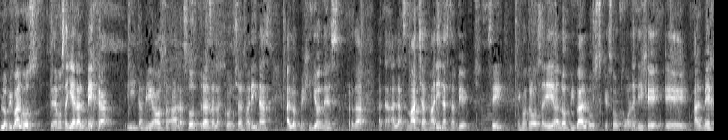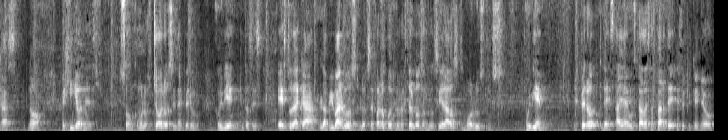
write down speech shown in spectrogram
Los bivalvos tenemos ahí a la almeja y también a, a las ostras, a las conchas marinas, a los mejillones, ¿verdad? A, las machas marinas también, ¿sí? Encontramos ahí a los bivalvos, que son, como les dije, eh, almejas, ¿no? Mejillones, son como los choros en el Perú. Muy bien, entonces esto de acá, los bivalvos, los cefalópodos, los gastrópodos son considerados moluscos. Muy bien, espero les haya gustado esta parte, este pequeño,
